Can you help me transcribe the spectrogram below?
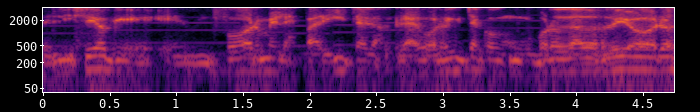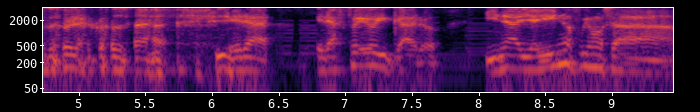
del liceo que el uniforme, la espadita, la, gorrita con bordados de oro, todas las cosas, era, era feo y caro. Y nada, y ahí nos fuimos a,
